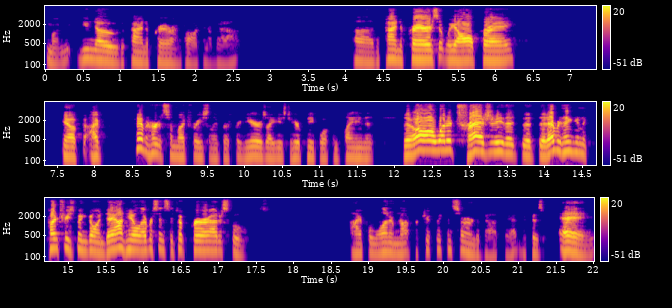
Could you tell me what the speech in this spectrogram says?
Come on, you know the kind of prayer I'm talking about. Uh, the kind of prayers that we all pray. You know, I haven't heard it so much recently, but for years I used to hear people complaining that, that oh, what a tragedy that, that, that everything in the country's been going downhill ever since they took prayer out of schools. I, for one, am not particularly concerned about that because A,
